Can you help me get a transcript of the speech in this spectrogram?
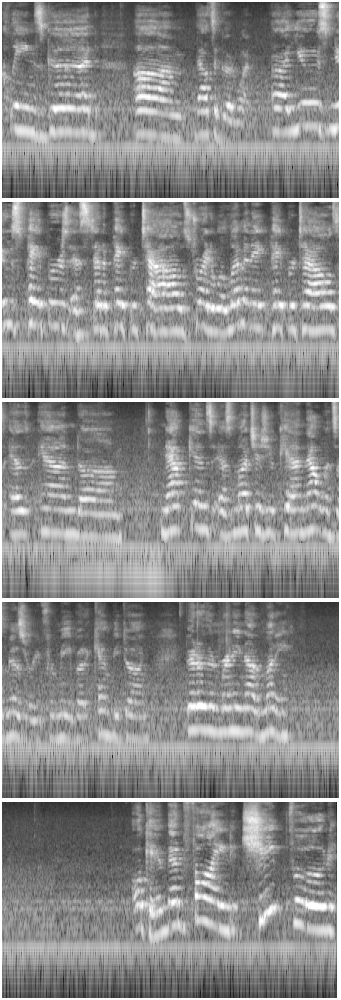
cleans good. Um, that's a good one. Uh, use newspapers instead of paper towels. Try to eliminate paper towels as, and um, napkins as much as you can. That one's a misery for me, but it can be done. Better than running out of money. Okay, and then find cheap food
